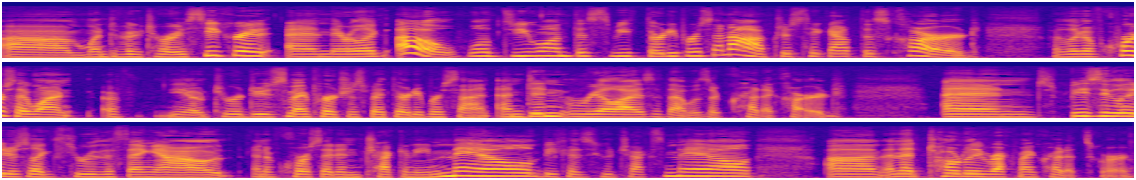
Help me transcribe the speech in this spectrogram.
um, went to Victoria's Secret. And they were like, "Oh, well, do you want this to be thirty percent off? Just take out this card." I was like, "Of course, I want uh, you know to reduce my purchase by thirty percent," and didn't realize that that was a credit card. And basically, just like threw the thing out. And of course, I didn't check any mail because who checks mail? Um, and that totally wrecked my credit score.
